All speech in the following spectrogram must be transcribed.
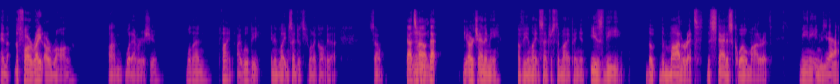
and the far right are wrong on whatever issue, well then, fine, I will be an enlightened centrist if you want to call me that. So that's mm. how that the arch enemy of the enlightened centrist, in my opinion, is the the the moderate, the status quo moderate, meaning yeah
